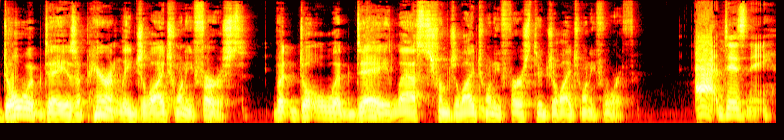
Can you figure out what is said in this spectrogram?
Dole Whip Day is apparently July 21st, but Dole Whip Day lasts from July 21st through July 24th. At Disney.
